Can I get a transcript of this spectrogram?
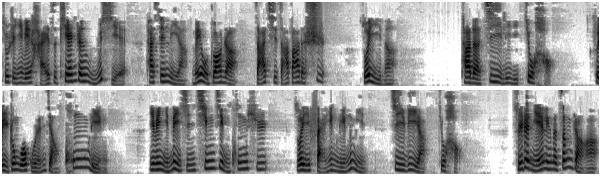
就是因为孩子天真无邪，他心里啊没有装着杂七杂八的事，所以呢，他的记忆力就好。所以中国古人讲空灵，因为你内心清净空虚，所以反应灵敏，记忆力啊就好。随着年龄的增长啊，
